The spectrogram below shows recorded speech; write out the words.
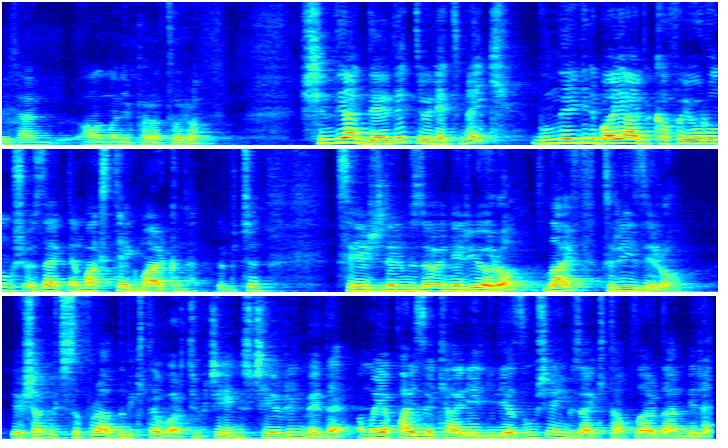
Wilhelm Alman İmparatoru. Şimdi yani devlet yönetmek bununla ilgili bayağı bir kafa yorulmuş. Özellikle Max Tegmark'ın bütün seyircilerimize öneriyorum. Life 3.0. Yaşam 3.0 adlı bir kitap var. Türkçe henüz çevrilmedi ama yapay zeka ile ilgili yazılmış en güzel kitaplardan biri.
